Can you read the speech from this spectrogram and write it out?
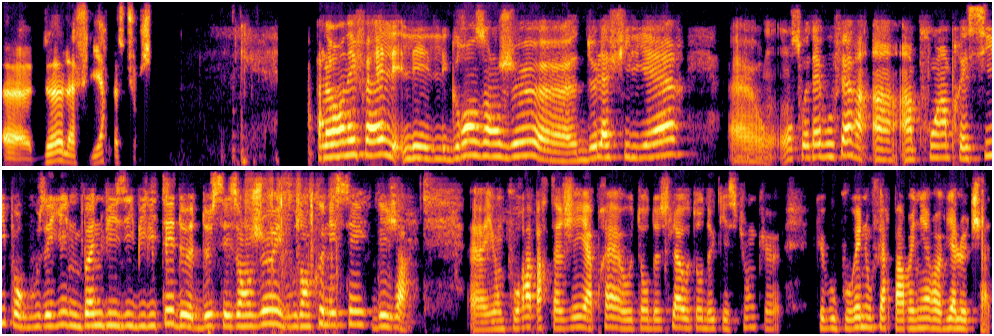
de la filière plasturgie. Alors en effet, les, grands enjeux euh, de la filière, euh, on souhaitait vous faire un, point précis pour que vous ayez une bonne visibilité de, ces enjeux et vous en connaissez déjà. Euh, et on pourra partager après autour de cela, autour de questions que, vous pourrez nous faire parvenir via le chat.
